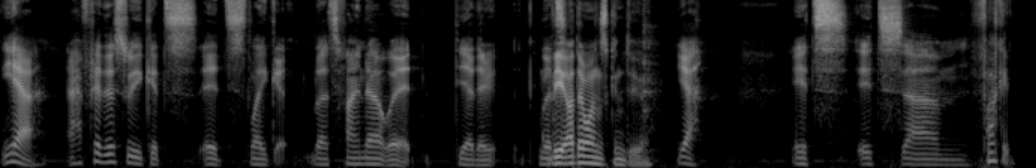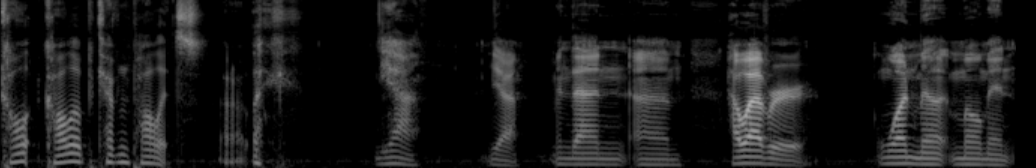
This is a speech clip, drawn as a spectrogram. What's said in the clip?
yeah. After this week, it's it's like let's find out what the other. Let's, the other ones can do. Yeah. It's it's um Fuck it. Call call up Kevin Politz. I don't like. Yeah, yeah. And then, um, however, one mo- moment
